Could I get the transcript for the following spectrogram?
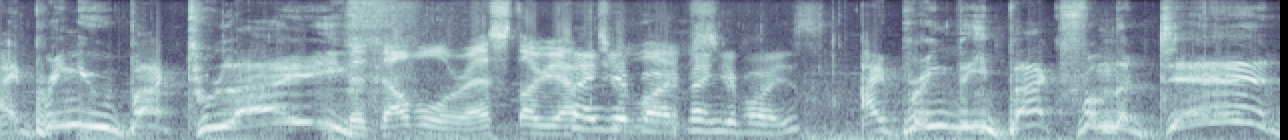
I bring you back to life! The double rest. Oh, you have Thank two you, boy. lives. Thank you, boys. I bring thee back from the dead!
